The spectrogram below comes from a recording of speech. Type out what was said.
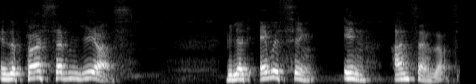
In the first seven years, we let everything in uncensored,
